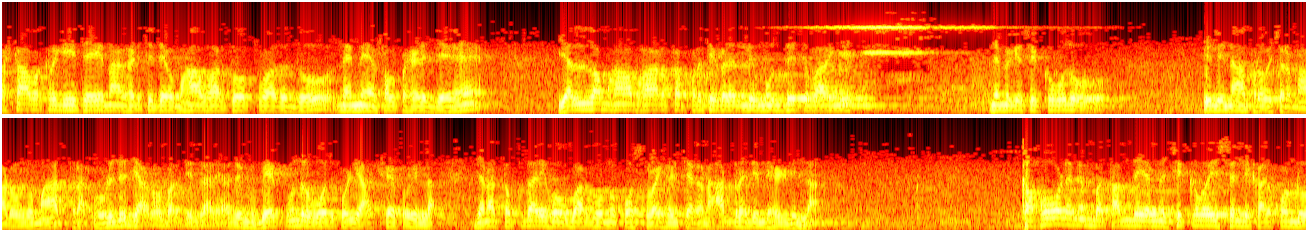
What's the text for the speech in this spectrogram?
ಅಷ್ಟಾವಕ್ರ ಗೀತೆ ನಾವು ಹೇಳ್ತಿದ್ದೇವೆ. ಮಹಾಭಾರತೋಕ್ತವಾದದ್ದು. ನಿನ್ನೆ ಸ್ವಲ್ಪ ಹೇಳಿದ್ದೇನೆ. ಎಲ್ಲ ಮಹಾಭಾರತ ಪ್ರತಿಗಳಲ್ಲಿ ಮುದ್ರಿತವಾಗಿ ನಿಮಗೆ ಸಿಕ್ಕುವುದು ಇಲ್ಲಿ ನಾ ಪ್ರವಚನ ಮಾಡುವುದು ಮಾತ್ರ. ಉಳಿದಿದ್ದು ಯಾರೋ ಬರ್ತಿದ್ದಾರೆ ಅದು ನಿಮಗೆ ಬೇಕು ಅಂದ್ರೆ ಓದಿಕೊಳ್ಳಿ ಆಕ್ಷೇಪವಿಲ್ಲ ಜನ ತಪ್ಪುದಾರಿ ಹೋಗಬಾರ್ದು ಅನ್ನೋಕ್ಕೋಸ್ಕರವಾಗಿ ಹೇಳ್ತೇನೆ ನಾನು ಆಗ್ರಹದಿಂದ ಹೇಳಲಿಲ್ಲ. ಕಹೋಳನೆಂಬ ತಂದೆಯನ್ನು ಚಿಕ್ಕ ವಯಸ್ಸಲ್ಲಿ ಕಳ್ಕೊಂಡು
